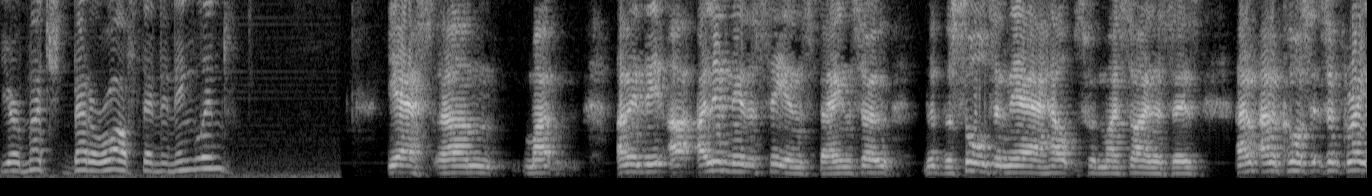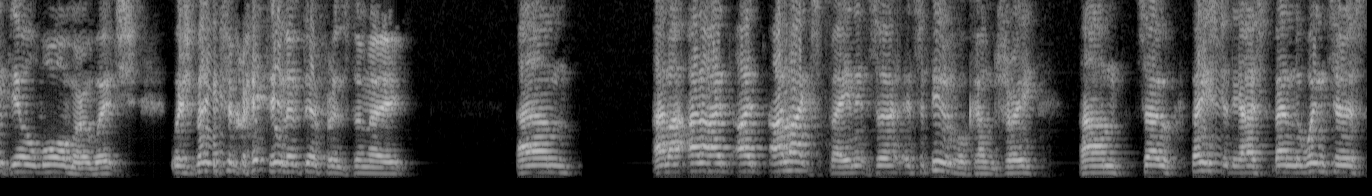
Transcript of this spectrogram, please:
you're much better off than in England? Yes. Um, my, I mean, the, I, I live near the sea in Spain, so the, the salt in the air helps with my sinuses. And, and, of course, it's a great deal warmer, which which makes a great deal of difference to me. Um, and I, and I, I, I, like Spain. It's a it's a beautiful country. Um, so basically, I spend the winters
